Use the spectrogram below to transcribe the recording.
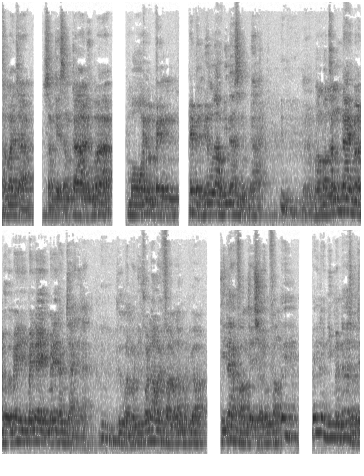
สามารถจะสังเกตสังการหรือว่ามองให้มันเป็นให้เป็นเรื่องเล่าที่น่าสนุกได้อืมนะบางบางครั้งได้มาโดยไม่ไม่ได้ไม่ได้ตั้งใจนี่แหละอืมคือเหมือนบางทีเขาเล่าให้ฟังแล้วมันก็ทีแรกฟังเฉยๆฟังเอ้ยเฮ้ยเรื่องนี้มันน่าสนใจ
